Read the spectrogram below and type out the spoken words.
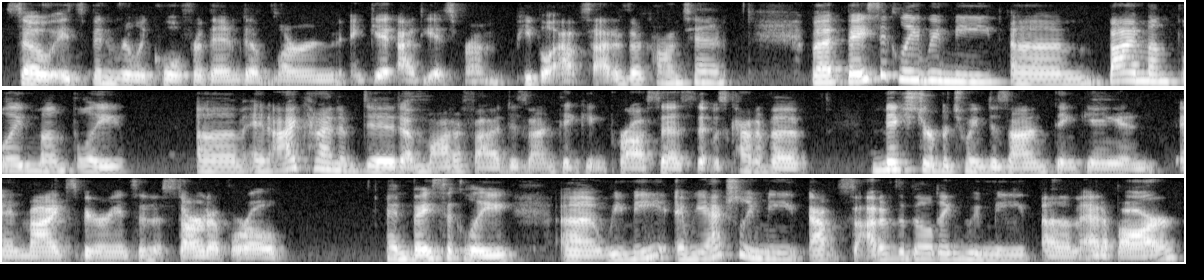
so it's been really cool for them to learn and get ideas from people outside of their content. But basically, we meet um, bi monthly, monthly. Um, and I kind of did a modified design thinking process that was kind of a mixture between design thinking and, and my experience in the startup world. And basically, uh, we meet and we actually meet outside of the building. We meet um, at a bar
